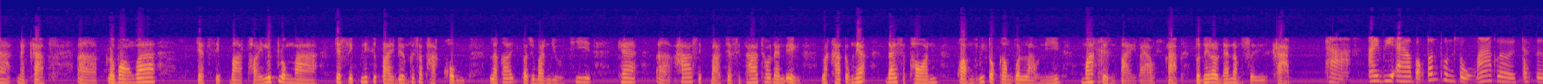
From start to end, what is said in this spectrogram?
5 นะครับเรามองว่า 70 บาทถอยลึกลงมา 70 นี่คือปลายเดือนพฤษภาคม แล้วก็ปัจจุบันอยู่ที่แค่ 50 บาท 75 เท่านั้นเอง ราคาตรงเนี้ยได้สะท้อนความวิตกกังวลเหล่านี้มากเกินไปแล้วครับ ตัวนี้เราแนะนำซื้อครับ ค่ะ IVL บอกต้นทุนสูงมากเลย จะซื้อ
